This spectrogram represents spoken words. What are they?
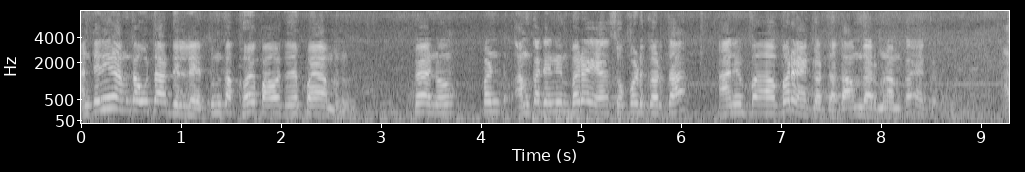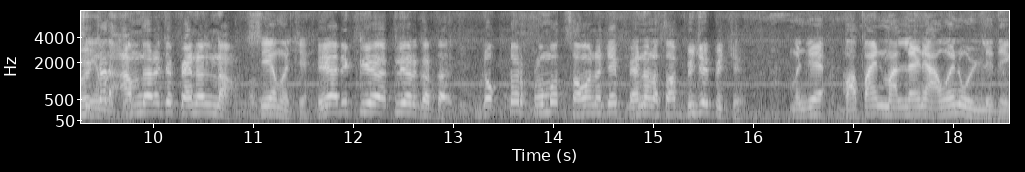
आनी तेणी आमकां उतार दिल्ले तुमकां खंय पावता तें पळया म्हणून. कळ्ळें न्हू? पण आमकां तेणी बरें हें सपोर्ट करता आनी बरें हें करतात आमदार म्हणून आमकां हें करता. थंयसर आमदाराचे पॅनल ना. सीएमचे हे आधी क्लियर क्लियर करतात डॉक्टर प्रमोद सावंताचे पॅनल आसा बीजेपीचे म्हणजे बापायन मारले आणि हांवें ओडले ते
